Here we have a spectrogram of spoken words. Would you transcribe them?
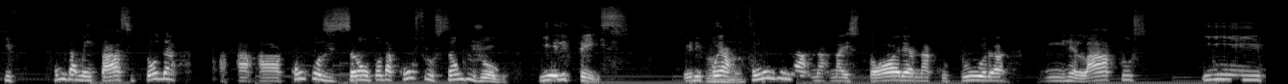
que fundamentasse toda a, a, a, composição, toda a construção do jogo. E ele fez. Ele foi uhum. a fundo na, na, na, história, na cultura, em relatos. E,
